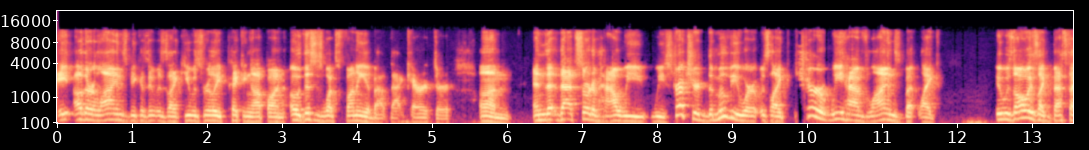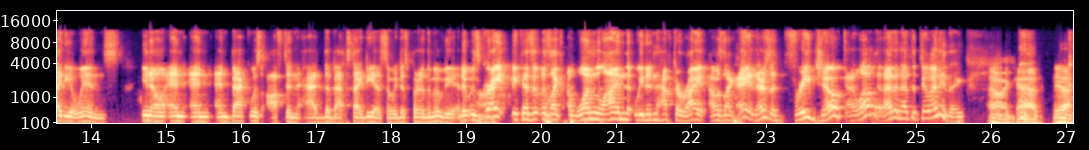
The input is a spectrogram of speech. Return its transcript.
eight other lines because it was like he was really picking up on, oh, this is what's funny about that character. Um, and th- that's sort of how we we structured the movie, where it was like, sure, we have lines, but like it was always like best idea wins you know and and and beck was often had the best idea so we just put it in the movie. And it was great because it was like a one line that we didn't have to write. I was like hey there's a free joke. I love it. I didn't have to do anything. Oh my god. Yeah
